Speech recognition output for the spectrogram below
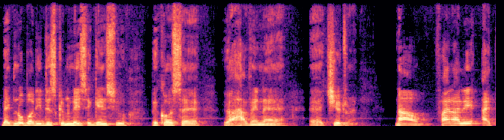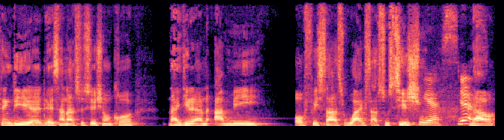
but nobody discriminates against you because uh, you are having uh, uh, children. Now, finally, I think the, uh, there's an association called Nigerian Army Officers' Wives Association. Yes. yes. Now,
